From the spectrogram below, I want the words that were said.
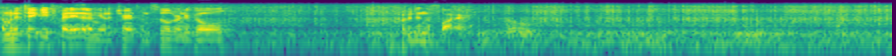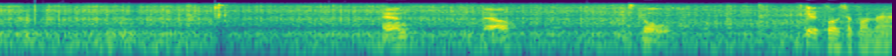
I'm going to take each penny that I'm going to turn from silver into gold, put it in the fire. Oh. And now it's gold. Let's get a close up on that.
